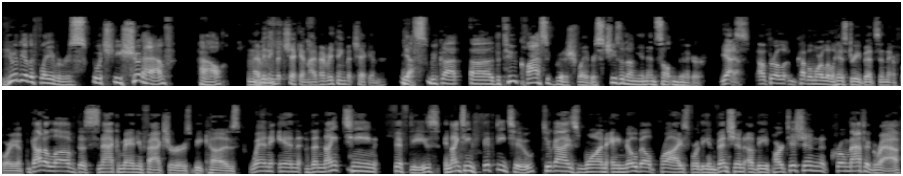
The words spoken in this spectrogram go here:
Here are the other flavors, which you should have, Hal. mm. everything but chicken. I have everything but chicken. Yes, we've got uh, the two classic British flavors, cheese and onion and salt and vinegar. Yes. I'll throw a couple more little history bits in there for you. Gotta love the snack manufacturers because when in the 1950s, in 1952, two guys won a Nobel Prize for the invention of the partition chromatograph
